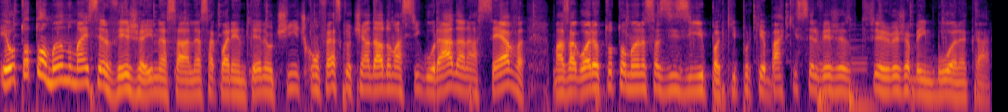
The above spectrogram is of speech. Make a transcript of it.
Eu tô tomando mais cerveja aí nessa, nessa quarentena. Eu tinha, te confesso que eu tinha dado uma segurada na ceva, mas agora eu tô tomando essas IPA aqui, porque bah, que cerveja, que cerveja bem boa, né, cara?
